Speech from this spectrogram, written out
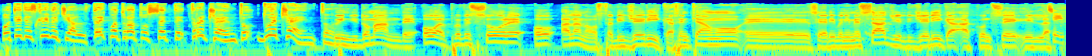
Potete scriverci al 348 7300 200. Quindi domande o al professore o alla nostra DJ Rica. Sentiamo eh, se arrivano i messaggi. Il DJ Rica ha con sé il, Sì.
